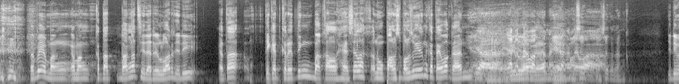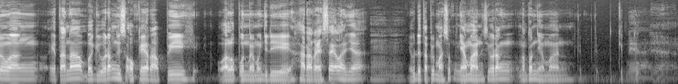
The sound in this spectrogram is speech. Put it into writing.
tapi emang emang ketat banget sih dari luar jadi eta tiket keriting bakal hese lah nu palsu-palsu kan ketewa kan Ya, ya, di luar ketewa kan kan, ya. ya. Palsu, ketewa. palsu ketangkep. jadi memang etana bagi orang is oke rapi walaupun memang jadi hara rese lah ya ya udah tapi masuk nyaman sih orang nonton nyaman gitu. Ya.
